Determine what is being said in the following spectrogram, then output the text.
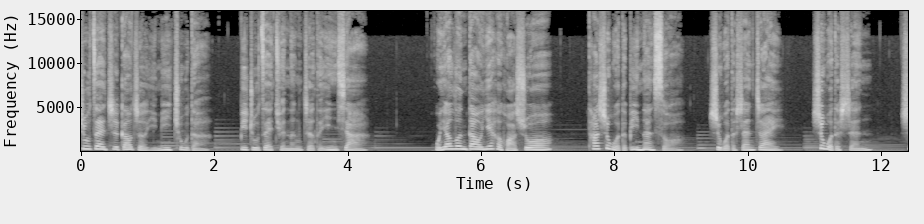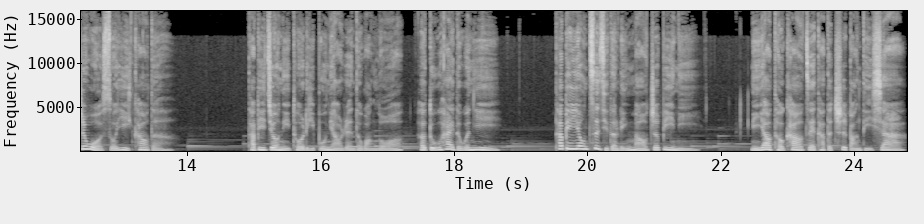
住在至高者隐秘处的，必住在全能者的荫下。我要论到耶和华说，他是我的避难所。是我的山寨，是我的神，是我所倚靠的。他必救你脱离捕鸟人的网罗和毒害的瘟疫。他必用自己的翎毛遮蔽你，你要投靠在他的翅膀底下。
